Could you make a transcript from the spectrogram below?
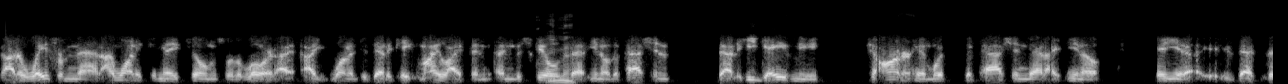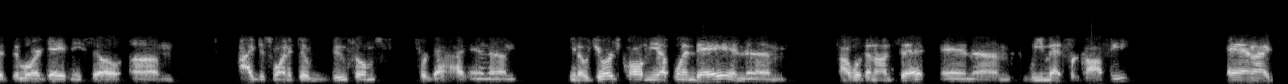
got away from that. I wanted to make films for the Lord. I, I wanted to dedicate my life and, and the skills Amen. that, you know, the passion that he gave me to honor him with the passion that I, you know, and, you know, that, that the Lord gave me. So, um, I just wanted to do films for God. And, um, you know, George called me up one day and, um, I wasn't on set, and um, we met for coffee. And I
